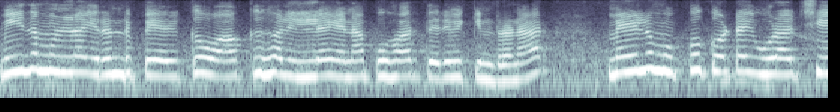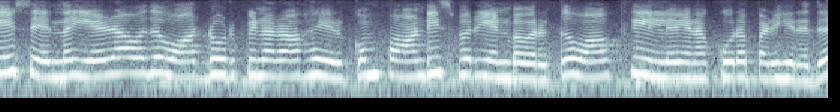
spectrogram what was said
மீதமுள்ள இரண்டு பேருக்கு வாக்குகள் இல்லை என புகார் தெரிவிக்கின்றனர். மேலும் உப்புக்கோட்டை ஊராட்சியை சேர்ந்த ஏழாவது வார்டு உறுப்பினராக இருக்கும் பாண்டீஸ்வரி என்பவருக்கு வாக்கு இல்லை என கூறப்படுகிறது.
